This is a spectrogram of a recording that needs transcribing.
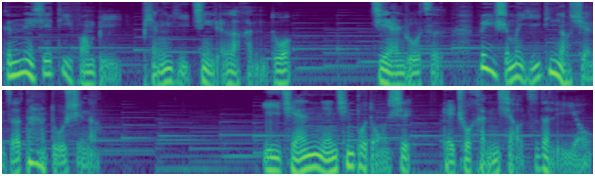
跟那些地方比平易近人了很多。既然如此，为什么一定要选择大都市呢？以前年轻不懂事，给出很小资的理由：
